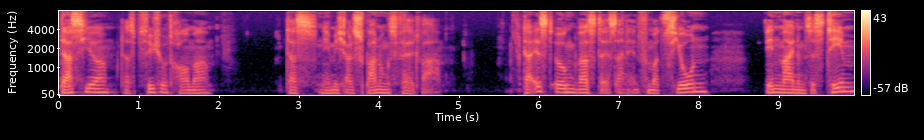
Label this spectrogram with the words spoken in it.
Das hier, das Psychotrauma, das nehme ich als Spannungsfeld wahr. Da ist irgendwas, da ist eine Information in meinem System,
